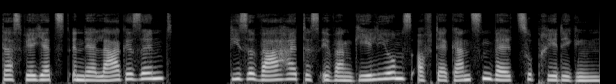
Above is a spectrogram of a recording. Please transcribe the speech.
dass wir jetzt in der Lage sind, diese Wahrheit des Evangeliums auf der ganzen Welt zu predigen.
